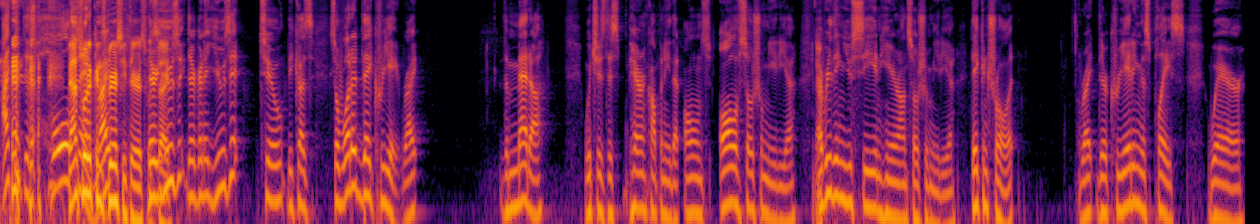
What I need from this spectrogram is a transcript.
I think this whole That's what a right? conspiracy theorist would they're say. Using, they're going to use it too because so what did they create? Right, the Meta, which is this parent company that owns all of social media, everything you see and hear on social media, they control it. Right, they're creating this place where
